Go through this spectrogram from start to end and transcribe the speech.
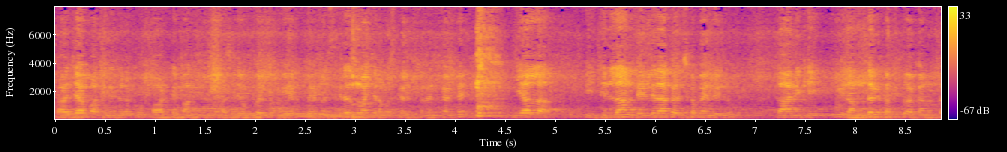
ప్రజాప్రతినిధులకు పార్టీ ఫంక్షన్ ప్రతి ఒక్కరికి పేరు పేరు శిరస్సు మంచి నమస్కరిస్తున్నాను. ఎందుకంటే ఇవాళ ఈ జిల్లాను ఢిల్లీ దాకా తీసుకుపోయిన వీళ్ళు. దానికి వీళ్ళందరికీ కష్టమే కనుక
